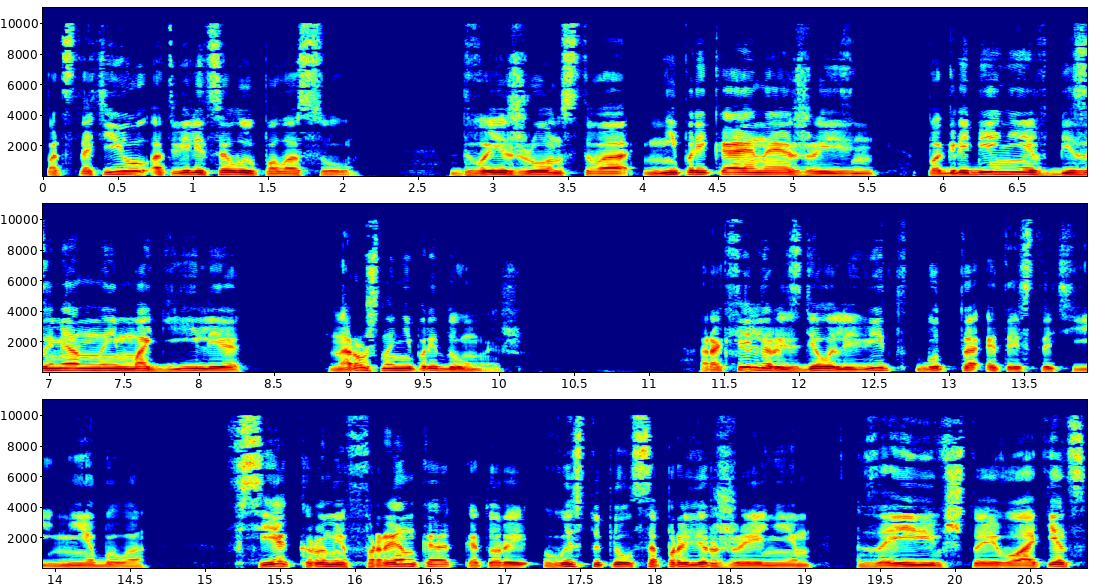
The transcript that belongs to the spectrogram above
Под статью отвели целую полосу двоеженство, неприкаянная жизнь, погребение в безымянной могиле. Нарочно не придумаешь. Рокфеллеры сделали вид, будто этой статьи не было. Все, кроме Фрэнка, который выступил с опровержением, заявив, что его отец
